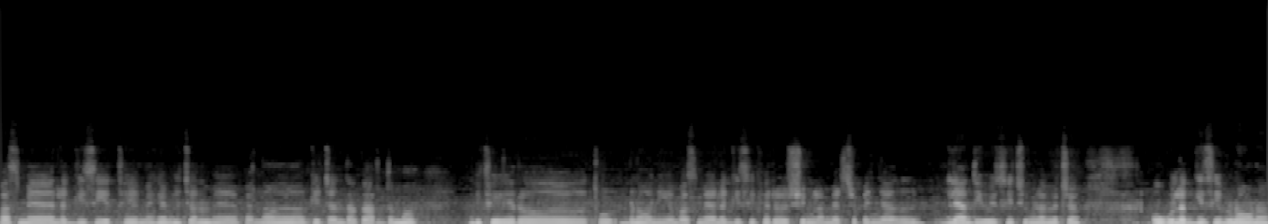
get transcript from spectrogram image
ਬਸ ਮੈਂ ਲੱਗੀ ਸੀ ਇੱਥੇ, ਮੈਂ ਕਿਹਾ ਵੀ ਚੱਲ ਮੈਂ ਪਹਿਲਾਂ ਕਿਚਨ ਦਾ ਕਰ ਦੇਵਾਂ, ਵੀ ਫਿਰ ਥੋ, ਬਣਾਉਣੀ ਆ। ਬਸ ਮੈਂ ਲੱਗੀ ਸੀ ਫਿਰ ਸ਼ਿਮਲਾ ਮਿਰਚ ਪਈਆਂ, ਲਿਆਂਦੀ ਹੋਈ ਸੀ ਸ਼ਿਮਲਾ ਮਿਰਚ, ਉਹ ਲੱਗੀ ਸੀ ਬਣਾਉਣ।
